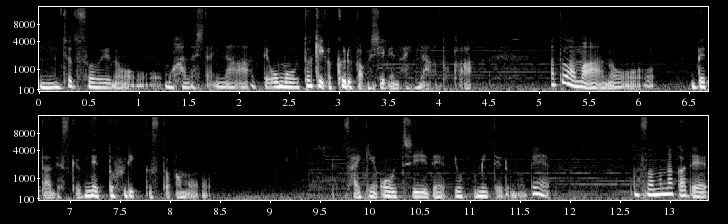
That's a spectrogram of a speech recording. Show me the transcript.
うん、ちょっとそういうのも話したいなって思う時が来るかもしれないなとか。あとはまああのベタですけどネットフリックスとかも最近お家でよく見てるのでその中で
